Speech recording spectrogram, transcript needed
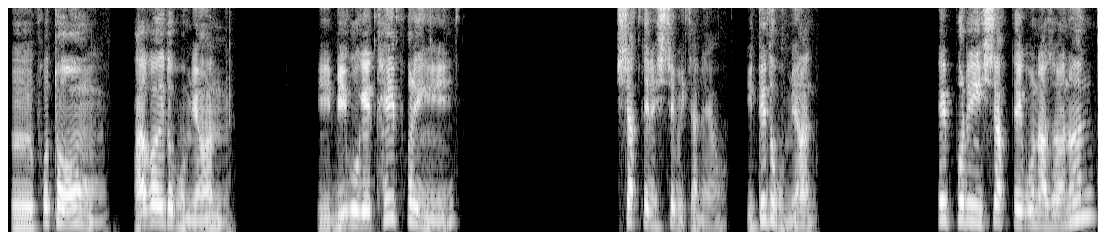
그 보통 과거에도 보면 이 미국의 테이퍼링이 시작되는 시점이 있잖아요. 이때도 보면 테이퍼링이 시작되고 나서는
